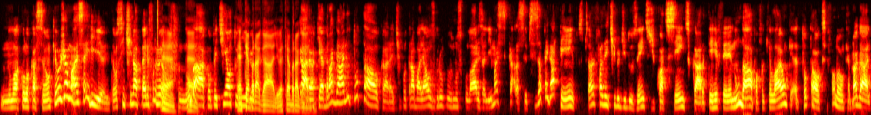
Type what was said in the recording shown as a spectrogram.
numa colocação que eu jamais sairia. Então eu senti na pele e falei, meu, é, não é. dá, competir em alto é nível. É quebra-galho, é quebra-galho. Cara, é quebra-galho total, cara. É tipo trabalhar os grupos musculares ali, mas, cara, você precisa pegar tempo, você precisa fazer tiro de 200, de 400, cara, ter referência, não dá, porque lá é, um, é total, o que você falou, é um quebra-galho.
